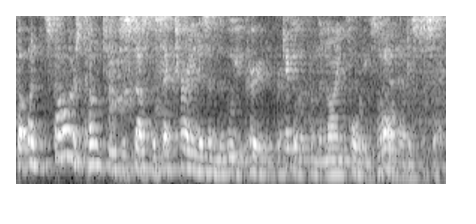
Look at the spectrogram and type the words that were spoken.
But when scholars come to discuss the sectarianism in the Buyid period, in particular from the 940s on, that is to say,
